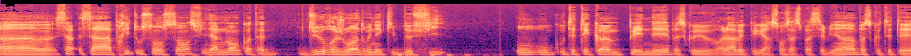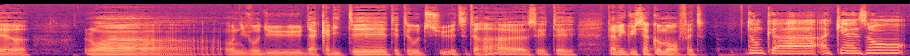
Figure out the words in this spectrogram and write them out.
euh, ça, a pris tout son sens finalement quand tu as dû rejoindre une équipe de filles où, tu étais quand même peiné parce que voilà, avec les garçons ça se passait bien, parce que tu étais euh, loin au niveau du, de la qualité, tu étais au-dessus, etc. Tu as vécu ça comment en fait? Donc à, à 15 ans,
